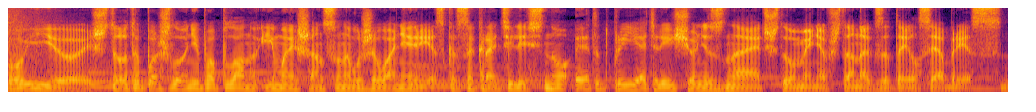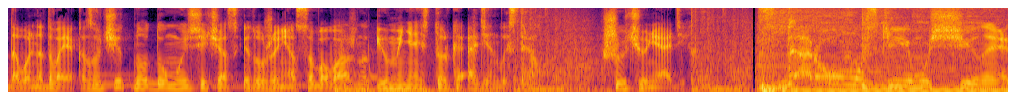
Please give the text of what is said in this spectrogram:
Ой-ой, что-то пошло не по плану, и мои шансы на выживание резко сократились, но этот приятель еще не знает, что у меня в штанах затаился обрез. Довольно двояко звучит, но думаю, сейчас это уже не особо важно, и у меня есть только один выстрел. Шучу не один. Здорово, мужские мужчины!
